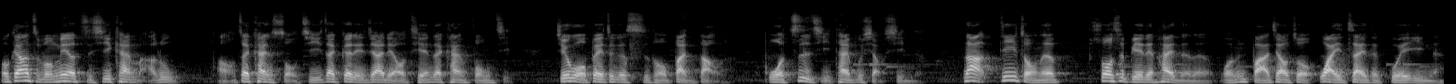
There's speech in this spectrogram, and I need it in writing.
我刚刚怎么没有仔细看马路？哦，在看手机，在跟人家聊天，在看风景。结果被这个石头绊到了，我自己太不小心了。那第一种呢，说是别人害的呢，我们把它叫做外在的归因呢。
